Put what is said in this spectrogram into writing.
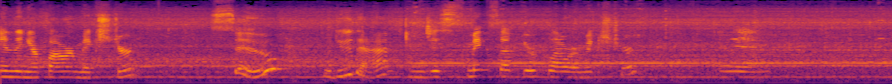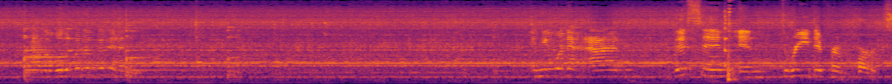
and then your flour mixture. So, we do that and just mix up your flour mixture and then add a little bit of it in. And you want to add this in in three different parts.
